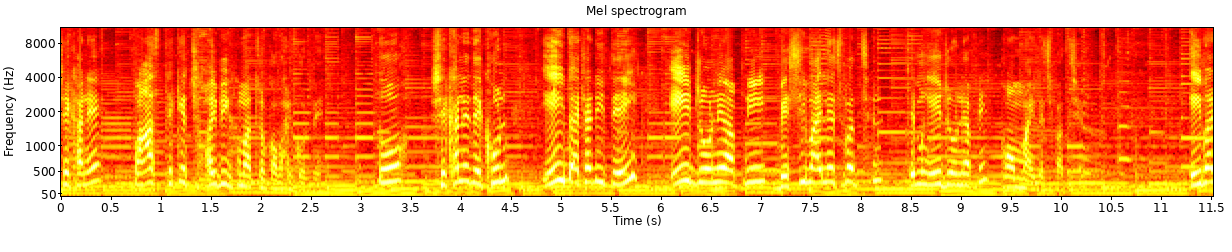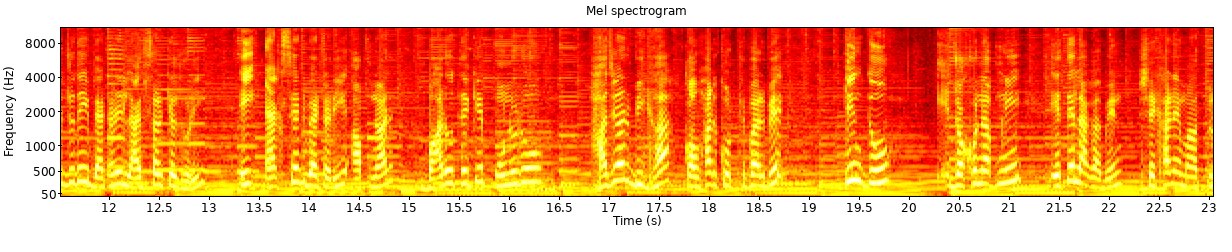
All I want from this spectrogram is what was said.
সেখানে পাঁচ থেকে ছয় বিঘা মাত্র কভার করবে। তো সেখানে দেখুন, এই ব্যাটারিতেই এই ড্রোনে আপনি বেশি মাইলেজ পাচ্ছেন এবং এই ড্রোনে আপনি কম মাইলেজ পাচ্ছেন। এইবার যদি এই ব্যাটারির লাইফ সার্কেল ধরি, এই এক সেট ব্যাটারি আপনার বারো থেকে পনেরো হাজার বিঘা কভার করতে পারবে। কিন্তু যখন আপনি এতে লাগাবেন, সেখানে মাত্র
